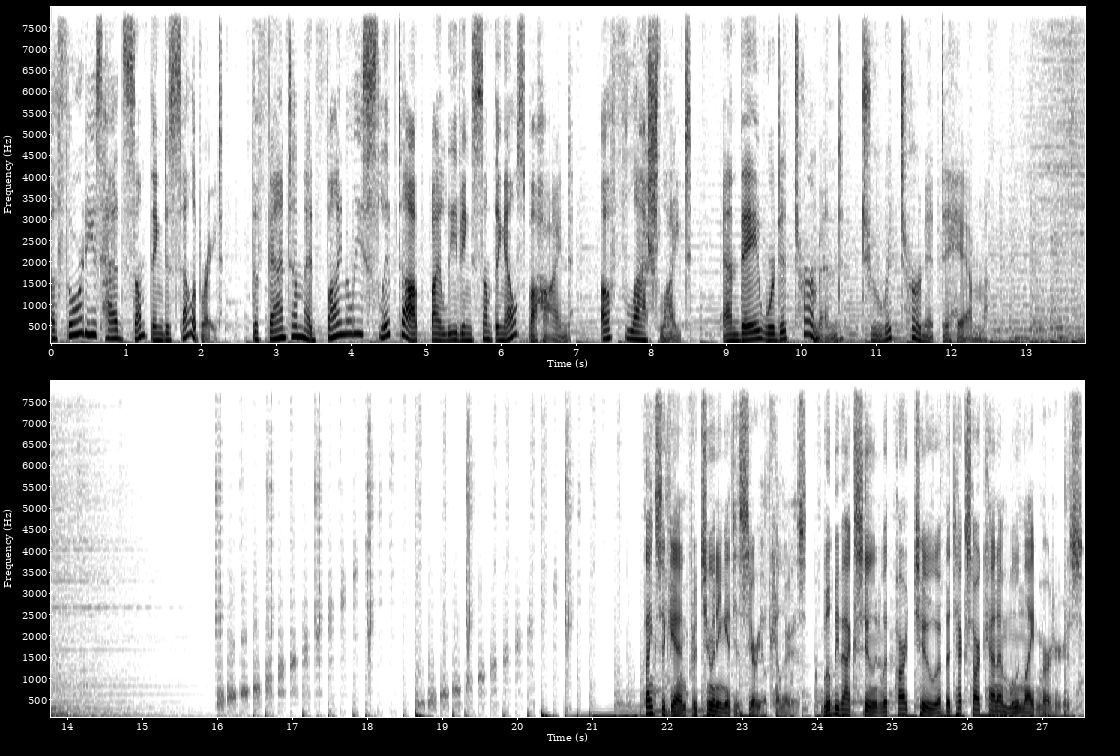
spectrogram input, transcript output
authorities had something to celebrate. The Phantom had finally slipped up by leaving something else behind a flashlight, and they were determined to return it to him. Thanks again for tuning into Serial Killers. We'll be back soon with part two of the Texarkana Moonlight Murders,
